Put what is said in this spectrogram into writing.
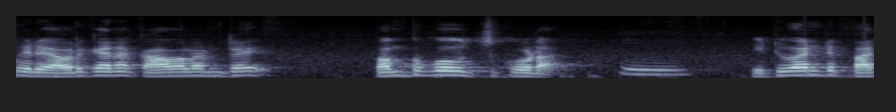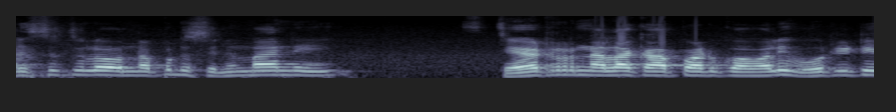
మీరు ఎవరికైనా కావాలంటే పంపుకోవచ్చు కూడా. ఇటువంటి పరిస్థితిలో ఉన్నప్పుడు సినిమాని థియేటర్ని ఎలా కాపాడుకోవాలి ఓటీటీ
